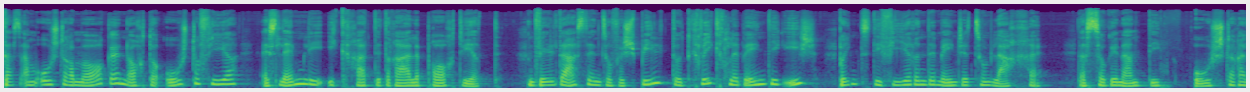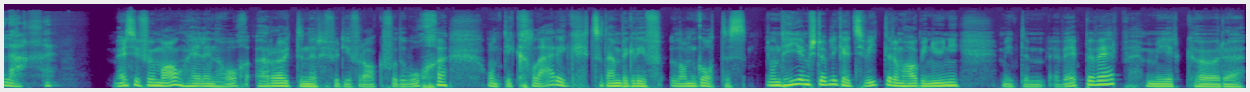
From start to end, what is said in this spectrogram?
dass am Ostermorgen nach der Osterfeier ein Lämmli in die Kathedrale gebracht wird. Und weil das dann so verspielt und quicklebendig ist, bringt es die feiernden Menschen zum Lachen. Das sogenannte Osterlachen. Merci vielmals, Helen Hochreutner, für die Frage der Woche und die Klärung zu dem Begriff Lamm Gottes. Und hier im Stübli geht es weiter um halb neun mit dem Wettbewerb. Wir hören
